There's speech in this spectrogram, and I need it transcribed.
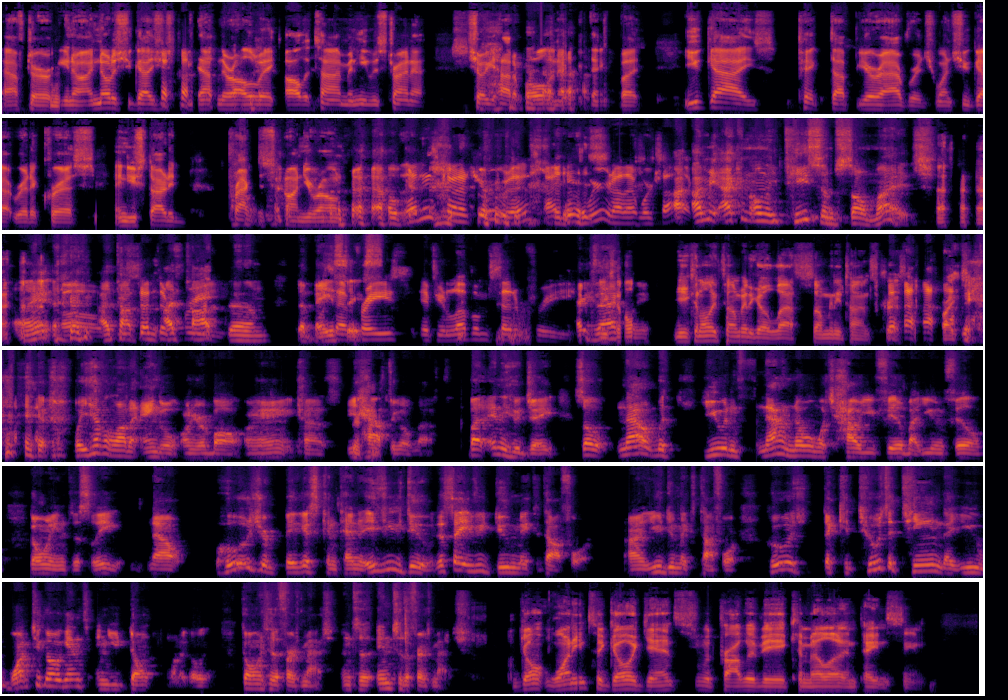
After mm. you know, I noticed you guys used to be down there all the way all the time, and he was trying to show you how to bowl and everything. But you guys picked up your average once you got rid of Chris, and you started practicing on your own. okay. That is kind of true. Man. I, it it's is. weird how that works out. I, I, mean, I can only teach them so much. Right? Oh, I taught them. them I taught them the basics. that phrase? If you love them, set them free. Exactly. You can, only, you can only tell me to go left so many times, Chris. right. well, you have a lot of angle on your ball, okay? Because you have to go left. But anywho, Jay. So now with you and now knowing what how you feel about you and Phil going into this league. Now, who is your biggest contender? If you do, let's say if you do make the top four, uh, you do make the top four. Who is the who is the team that you want to go against and you don't want to go go into the first match into into the first match? Going wanting to go against would probably be Camilla and Peyton's team.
